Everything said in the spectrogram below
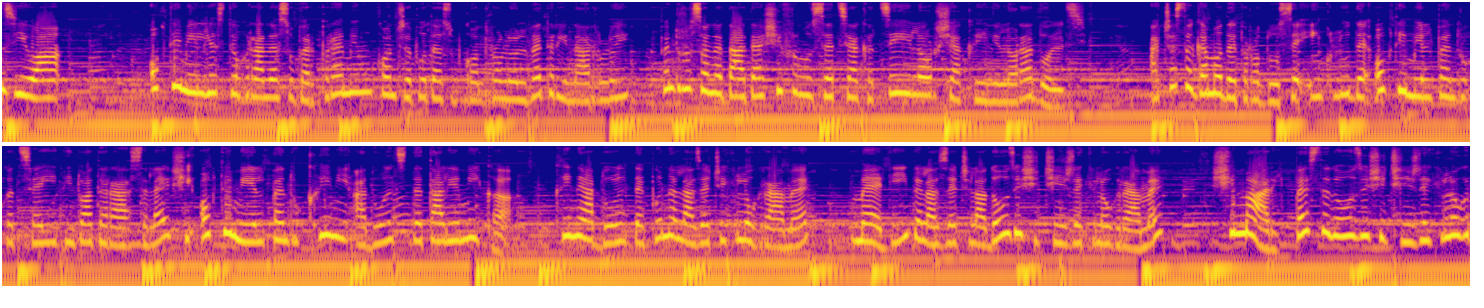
ziua! Optimil este o hrană super premium concepută sub controlul veterinarului pentru sănătatea și frumusețea cățeilor și a câinilor adulți. Această gamă de produse include Optimil pentru căței din toate rasele și Optimil pentru câinii adulți de talie mică, câini adult de până la 10 kg, medii de la 10 la 25 de kg și mari peste 25 de kg.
